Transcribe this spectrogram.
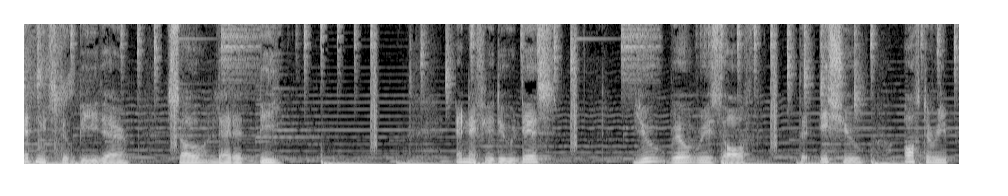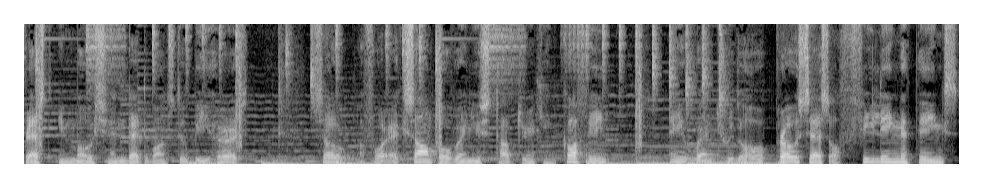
it needs to be there, so let it be. And if you do this, you will resolve the issue of the repressed emotion that wants to be heard. So, for example, when you stop drinking coffee and you went through the whole process of feeling the things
